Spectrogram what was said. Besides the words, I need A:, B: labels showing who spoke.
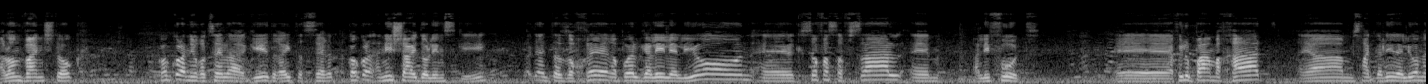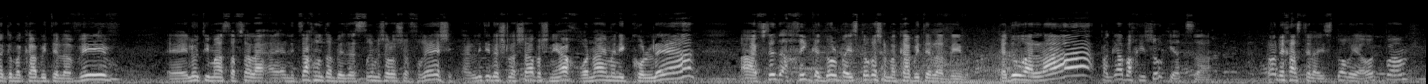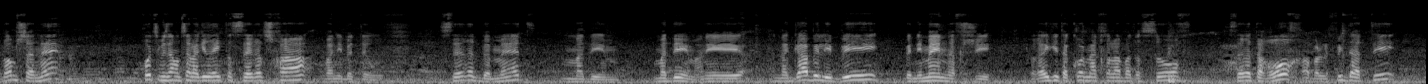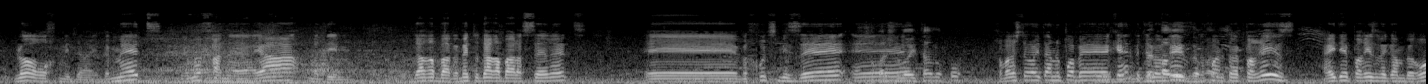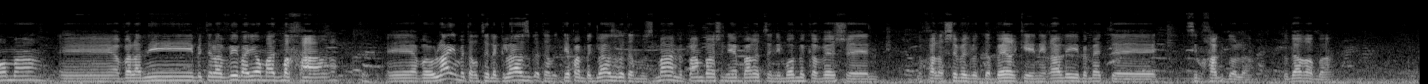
A: אלון ויינשטוק, קודם כל אני רוצה להגיד, ראית סרט, קודם כל אני שי דולינסקי, לא יודע אם אתה זוכר, הפועל גליל עליון, אה, סוף הספסל, אה, אליפות. אה, אפילו פעם אחת היה משחק גליל עליון נגד מכבי תל אביב, העלו אותי מהספסל, ניצחנו אותם באיזה 23 הפרש, עליתי לשלושה בשנייה האחרונה, אם אני קולע, ההפסד הכי גדול בהיסטוריה של מכבי תל אביב. כדור עלה, פגע בחישוק, יצא. לא נכנסתי להיסטוריה עוד פעם, לא משנה. חוץ מזה אני רוצה להגיד, ראיתי את הסרט שלך, ואני בטירוף. סרט באמת מדהים. מדהים. אני... נגע בליבי בנימי נפשי. ראיתי את הכל מההתחלה ועד הסוף. סרט ארוך, אבל לפי דעתי, לא ארוך מדי. באמת, אני אומר לך, היה מדהים. תודה רבה, באמת תודה רבה על הסרט. אה, וחוץ מזה... אה,
B: חבל שהוא לא איתנו פה.
A: חבל שאתה לא איתנו פה, ב... כן, בתל אביב. נכון, אתה בפריז. הייתי בפריז וגם ברומא, אה, אבל אני בתל אביב היום עד מחר. אה, אבל אולי אם אתה רוצה לגלזגו, אתה תהיה פעם בגלזגו, אתה מוזמן, ופעם הבאה שנהיה בארץ אני מאוד מקווה שנוכל לשבת ולדבר, כי נראה לי באמת אה, שמחה גדולה. תודה רבה.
